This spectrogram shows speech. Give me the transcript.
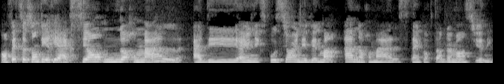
En fait, ce sont des réactions normales à, une exposition à un événement anormal. C'est important de le mentionner.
